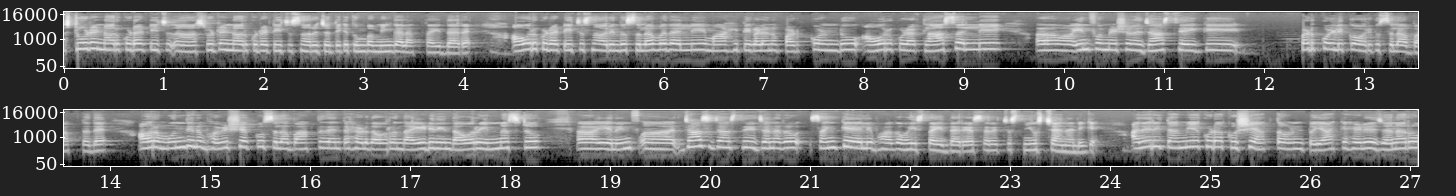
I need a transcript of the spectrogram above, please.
ಸ್ಟೂಡೆಂಟ್ನವರು ಕೂಡ ಟೀಚರ್ ಸ್ಟೂಡೆಂಟ್ನವರು ಕೂಡ ಟೀಚರ್ಸ್ನವ್ರ ಜೊತೆಗೆ ತುಂಬಾ ಮಿಂಗಲ್ ಆಗ್ತಾ ಇದ್ದಾರೆ. ಅವರು ಕೂಡ ಟೀಚರ್ಸ್ನವರಿಂದ ಸುಲಭದಲ್ಲಿ ಮಾಹಿತಿಗಳನ್ನು ಪಡ್ಕೊಂಡು ಅವರು ಕೂಡ ಕ್ಲಾಸಲ್ಲಿ ಇನ್ಫಾರ್ಮೇಷನ್ ಜಾಸ್ತಿಯಾಗಿ ಪಡ್ಕೊಳ್ಳಿಕ್ಕೂ ಅವರಿಗೂ ಸುಲಭ ಆಗ್ತದೆ. ಅವರ ಮುಂದಿನ ಭವಿಷ್ಯಕ್ಕೂ ಸುಲಭ ಆಗ್ತದೆ ಅಂತ ಹೇಳೋದು ಅವರೊಂದು ಐಡಿಯಾದಿಂದ ಅವರು ಇನ್ನಷ್ಟು ಏನು ಇನ್ಫ್ ಜಾಸ್ತಿ ಜಾಸ್ತಿ ಜನರು ಸಂಖ್ಯೆಯಲ್ಲಿ ಭಾಗವಹಿಸ್ತಾ ಇದ್ದಾರೆ S R H S news ಚಾನಲಿಗೆ. ಅದೇ ರೀತಿ ನಮಗೆ ಕೂಡ ಖುಷಿ ಆಗ್ತಾ ಉಂಟು. ಯಾಕೆ ಹೇಳಿ ಜನರು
